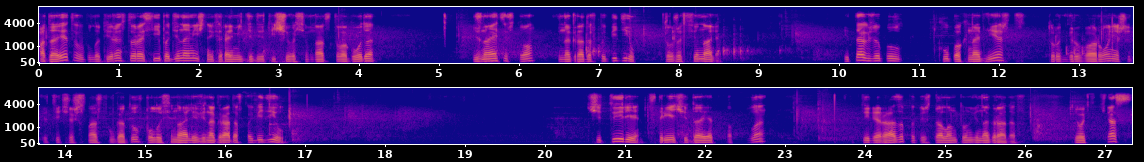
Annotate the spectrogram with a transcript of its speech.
А до этого было первенство России по динамичной пирамиде 2018 года. И знаете что? Виноградов победил, тоже в финале. И также был Кубок Надежд, турнир в Воронеже в 2016 году в полуфинале Виноградов победил. Четыре встречи до этого было. Четыре раза побеждал Антон Виноградов. И вот сейчас,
